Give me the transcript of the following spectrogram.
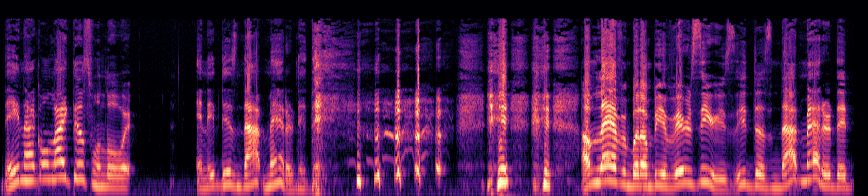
they not going to like this one, Lord. And it does not matter that they. I'm laughing, but I'm being very serious. It does not matter that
